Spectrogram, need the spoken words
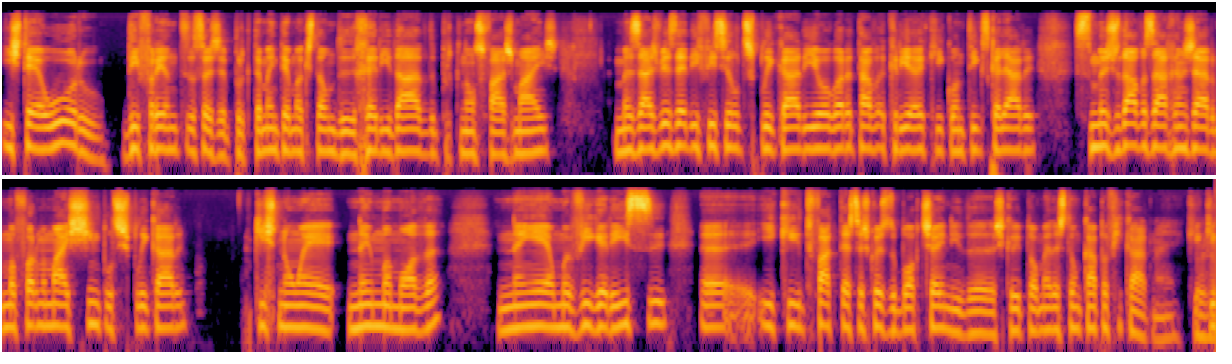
isto é ouro diferente, ou seja, porque também tem uma questão de raridade, porque não se faz mais, mas às vezes é difícil de explicar. E eu agora estava, queria aqui contigo, se calhar, se me ajudavas a arranjar uma forma mais simples de explicar que isto não é nem uma moda, nem é uma vigarice uh, e que de facto estas coisas do blockchain e das criptomoedas estão cá para ficar, não é? Que, uhum. que,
